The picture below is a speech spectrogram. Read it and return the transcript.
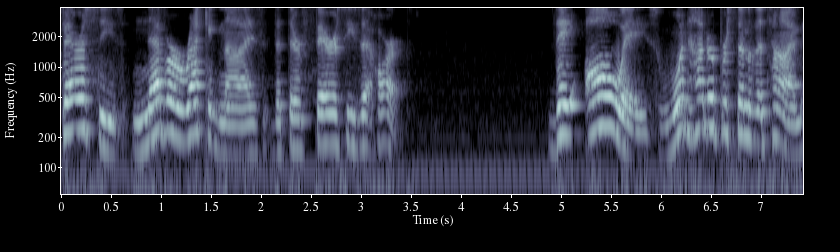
Pharisees never recognize that they're Pharisees at heart. They always, 100% of the time,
